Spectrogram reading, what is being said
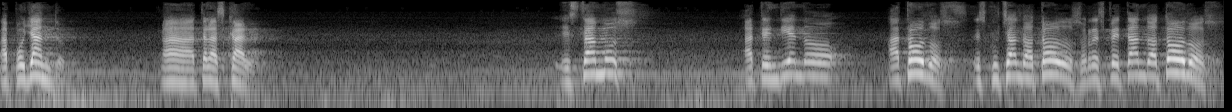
apoyando a Tlaxcala. Estamos atendiendo a todos, escuchando a todos, respetando a todos,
